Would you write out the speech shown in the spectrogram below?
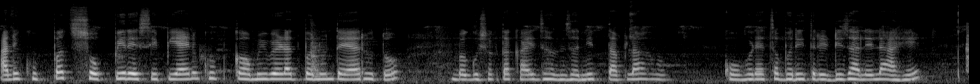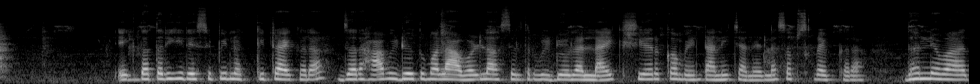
आणि खूपच सोपी रेसिपी आहे आणि खूप कमी वेळात बनवून तयार होतो. बघू शकता काय झणझणीत आपला कोहड्याचं भरीत रेडी झालेला आहे. एकदा तरी ही रेसिपी नक्की ट्राय करा. जर हा व्हिडिओ तुम्हाला आवडला असेल तर व्हिडिओला लाईक शेअर कमेंट आणि चॅनलला सबस्क्राईब करा. धन्यवाद.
